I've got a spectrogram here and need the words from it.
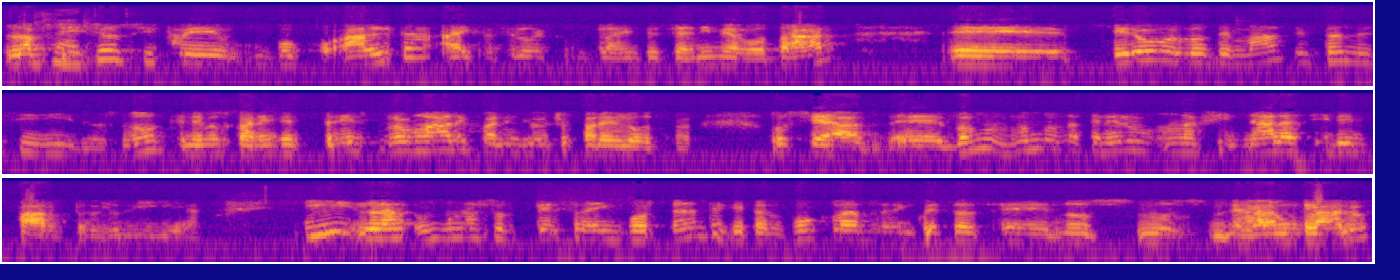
la abstención sí fue un poco alta, hay que hacer que la gente se anime a votar, eh, pero los demás están decididos, ¿no? Tenemos 43 para un lado y 48 para el otro. O sea, eh, vamos, vamos a tener una final así de infarto, yo diría. Y una sorpresa importante que tampoco las encuestas eh, nos, nos dejaron claro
